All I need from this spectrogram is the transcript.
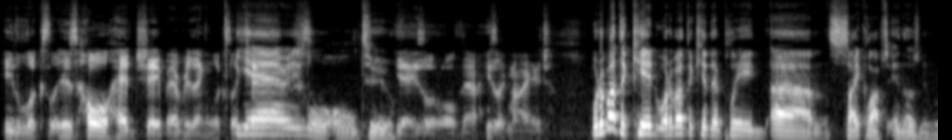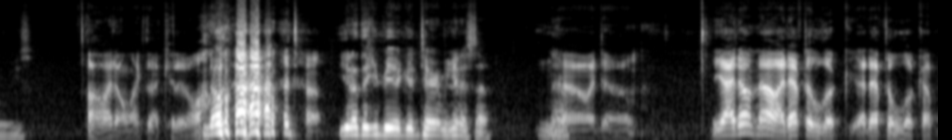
He looks, his whole head shape, everything looks like yeah, Terry he's McGinnis. a little old too. Yeah, he's a little old now. He's like my age. What about the kid? What about the kid that played um, Cyclops in those new movies? Oh, I don't like that kid at all. No, I don't. you don't think he'd be a good Terry McGinnis though? No, No? I don't. Yeah, I don't know. I'd have to look. I'd have to look up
